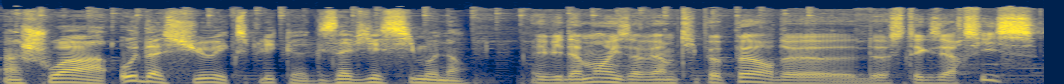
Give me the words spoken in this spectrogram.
Un choix audacieux, explique Xavier Simonin. Évidemment, ils avaient un petit peu peur de, cet exercice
